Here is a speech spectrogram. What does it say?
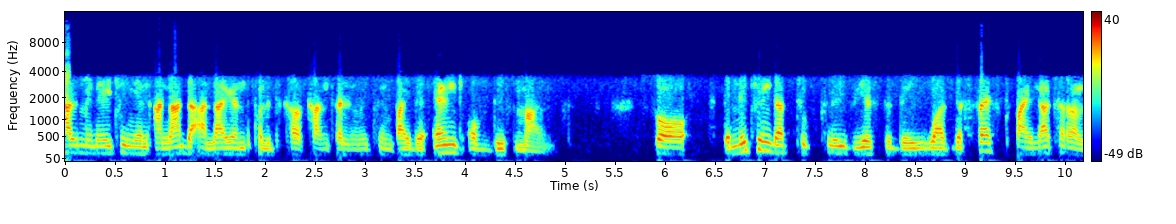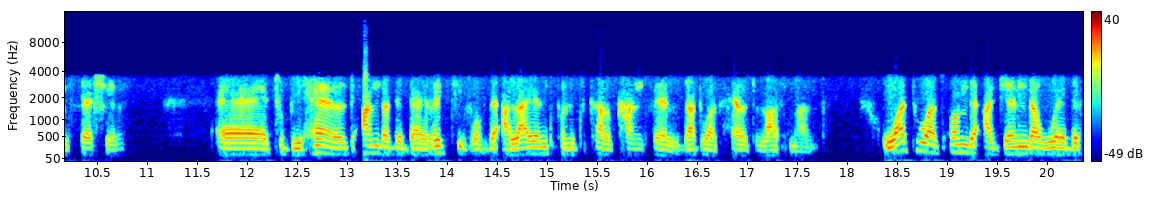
culminating in another Alliance Political Council meeting by the end of this month. So the meeting that took place yesterday was the first bilateral session uh, to be held under the directive of the Alliance Political Council that was held last month. What was on the agenda were the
